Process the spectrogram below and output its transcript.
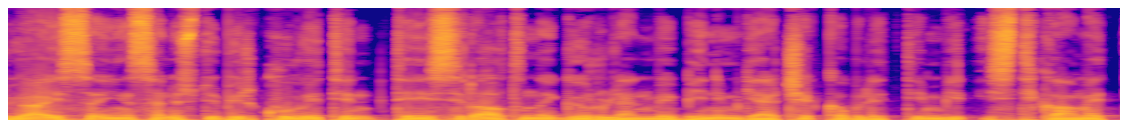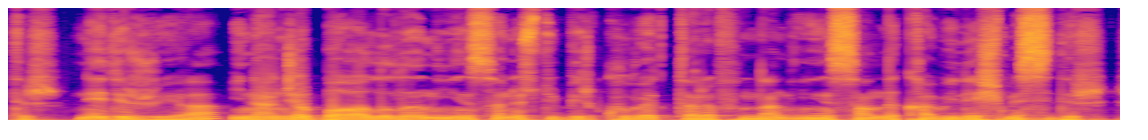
Rüya ise insanüstü bir kuvvetin tesiri altında görülen ve benim gerçek kabul ettiğim bir istikamettir. Nedir rüya? İnanca bağlılığın insanüstü bir kuvvet tarafından insanla kabileşmesidir.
